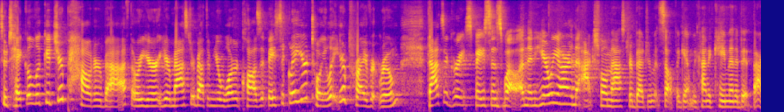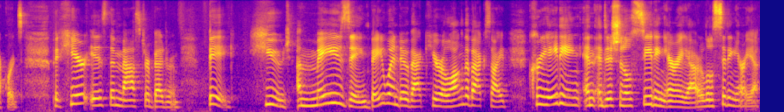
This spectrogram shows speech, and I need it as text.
So take a look at your powder bath or your, your master bathroom, your water closet, basically your toilet, your private room. That's a great space as well. And then here we are in the actual master bedroom itself. Again, we kind of came in a bit backwards. But here is the master bedroom. Big, huge, amazing bay window back here along the backside, creating an additional seating area or a little sitting area.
